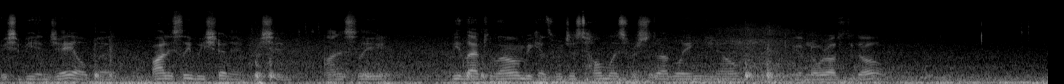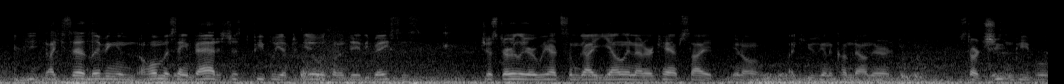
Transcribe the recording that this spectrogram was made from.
we should be in jail. But honestly, we shouldn't. We should honestly be left alone because we're just homeless. We're struggling. You know. We have nowhere else to go. Like you said, living in homeless ain't bad. It's just the people you have to deal with on a daily basis. Just earlier, we had some guy yelling at our campsite. You know, like he was gonna come down there and start shooting people.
